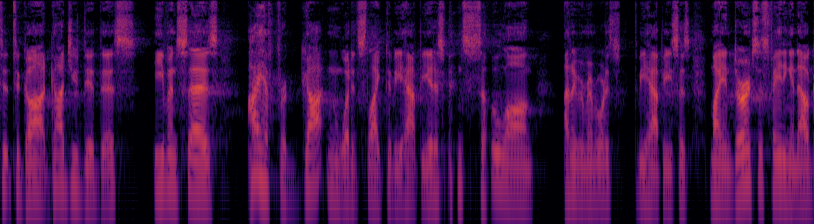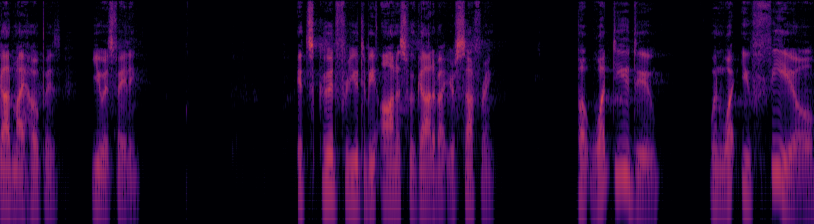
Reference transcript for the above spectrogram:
to, to God. God, you did this. He even says, I have forgotten what it's like to be happy. It has been so long. I don't even remember what it's to be happy. He says, My endurance is fading, and now, God, my hope is you is fading. It's good for you to be honest with God about your suffering. But what do you do when what you feel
